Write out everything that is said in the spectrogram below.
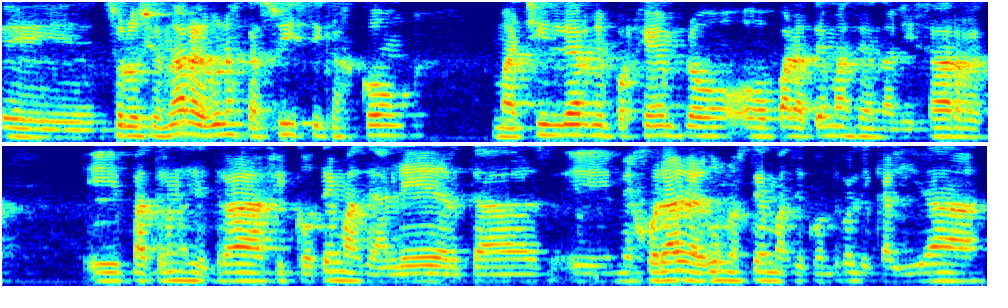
eh, solucionar algunas casuísticas con Machine Learning, por ejemplo, o para temas de analizar eh, patrones de tráfico, temas de alertas, mejorar algunos temas de control de calidad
